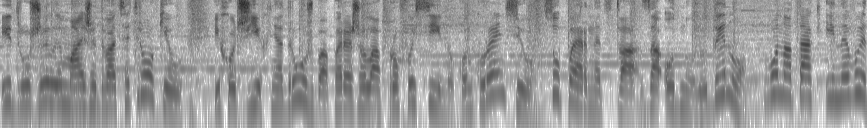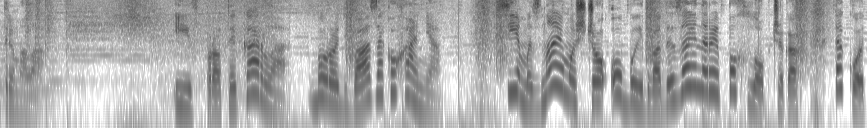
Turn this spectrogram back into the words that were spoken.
і дружили майже 20 років. І, хоч їхня дружба пережила професійну конкуренцію, суперництва за одну людину, вона так і не витримала. Ів проти Карла боротьба за кохання. Всі ми знаємо, що обидва дизайнери по хлопчиках. Так от,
